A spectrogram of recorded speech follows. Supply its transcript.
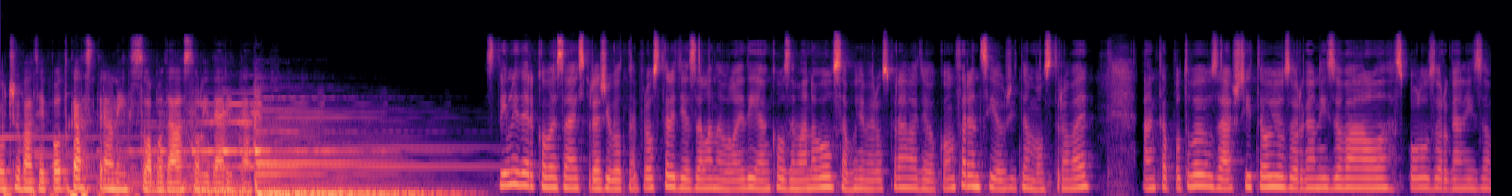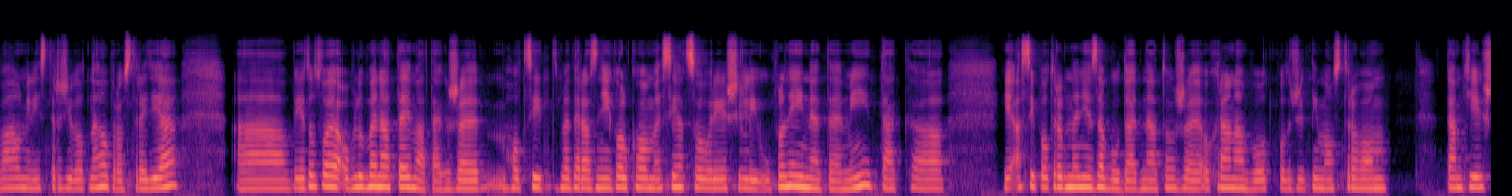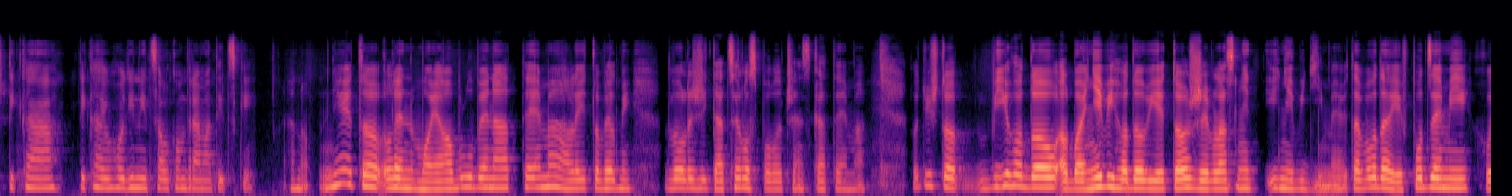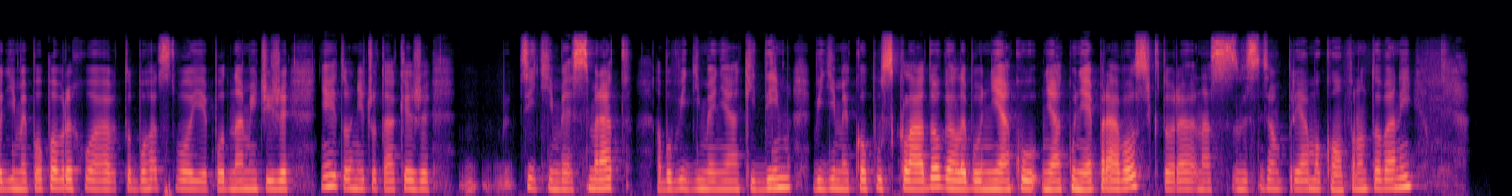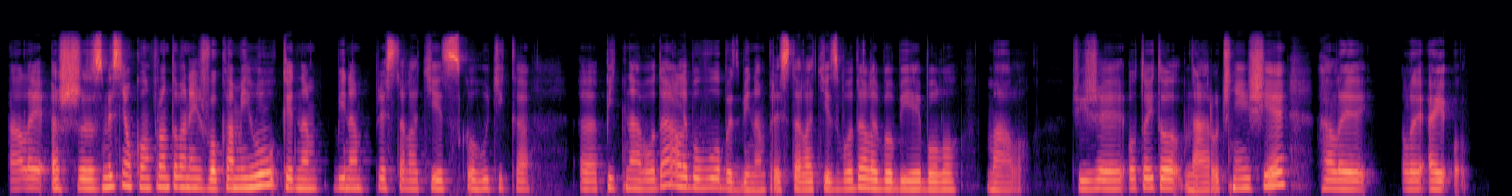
Počúvate podcast strany Sloboda a Solidarita. S tým líderkou SAS pre životné prostredie Zelenou Lady Ankou Zemanovou sa budeme rozprávať o konferencii o Žitom ostrove. Anka, pod tvojou záštitou ju zorganizoval, spolu zorganizoval minister životného prostredia a je to tvoja obľúbená téma, takže hoci sme teraz niekoľko mesiacov riešili úplne iné témy, tak eh, je asi potrebné nezabúdať na to, že ochrana vôd pod Žitným ostrovom tam tiež týka, týkajú hodiny celkom dramaticky. Áno, nie je to len moja obľúbená téma, ale je to veľmi dôležitá celospoločenská téma. Totiž to výhodou alebo aj nevýhodou je to, že vlastne i nevidíme. Tá voda je v podzemí, chodíme po povrchu a to bohatstvo je pod nami, čiže nie je to niečo také, že cítime smrad alebo vidíme nejaký dym, vidíme kopu skládok alebo nejakú, nejakú neprávosť, ktorá nás priamo konfrontovaní ale až sme s ňou konfrontovaní už v okamihu, keď nám, by nám prestala tiec z kohútika e, pitná voda, alebo vôbec by nám prestala tiec voda, lebo by jej bolo málo. Čiže o to je to náročnejšie, ale, ale aj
